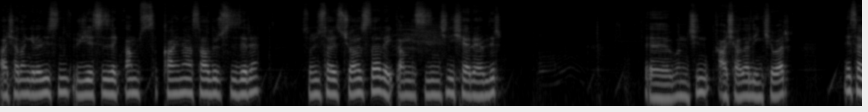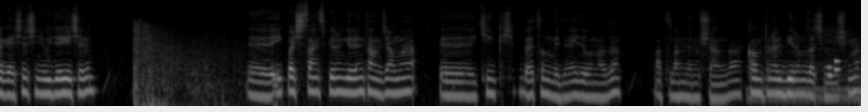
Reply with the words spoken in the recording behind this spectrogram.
aşağıdan gelebilirsiniz. Ücretsiz reklam kaynağı sağlıyoruz sizlere. Sunucu sayısı çoğalırsa reklam da sizin için işe yarayabilir. Ee, bunun için aşağıda linki var. Neyse arkadaşlar şimdi videoya geçelim. Ee, ilk başta Science 1'in görevini tanıyacağım ama e, King Battle mıydı neydi onun adı? Hatırlamıyorum şu anda. Bakalım tünel birimiz açılmış mı?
